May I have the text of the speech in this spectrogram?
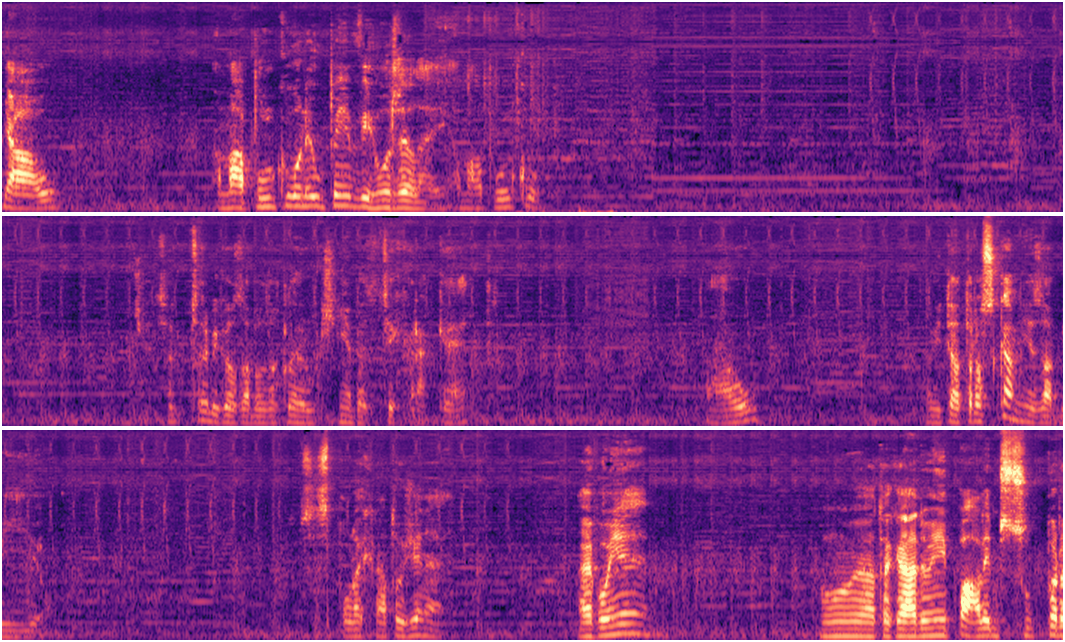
Jau. A má půlku, on je úplně vyhořelej a má půlku. Co, co bych ho zabil takhle ručně bez těch raket? Au. No i ta troska mě zabíjí, jo. Se spolech na to, že ne. A je po něm. No, já, tak já do něj pálím super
